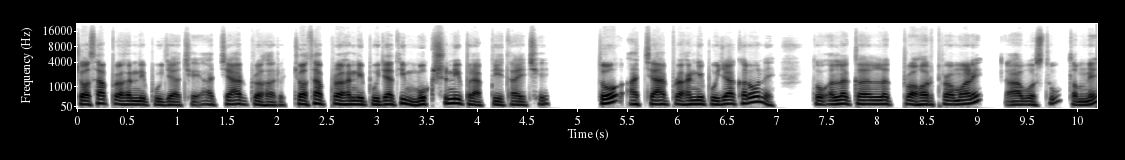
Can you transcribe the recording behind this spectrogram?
ચોથા પ્રહરની પૂજા છે. આ ચાર પ્રહર, ચોથા પ્રહરની પૂજાથી મોક્ષની પ્રાપ્તિ થાય છે. તો આ ચાર પ્રહરની પૂજા કરો ને, તો અલગ અલગ પ્રહર પ્રમાણે આ વસ્તુ તમને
